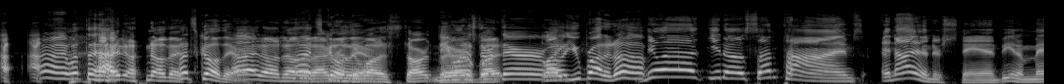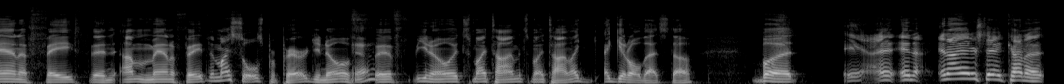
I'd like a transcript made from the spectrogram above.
All right, what the heck? I don't know that. Let's go there. I don't know Let's that I go really there. want to start Do there. you want to start there? Like, well, you brought it up. You know what? You know, sometimes, and I understand being a man of faith, and I'm a man of faith, and my soul's prepared. You know, if Yeah. if you know it's my time, it's my time. I I get all that stuff, but and and I understand kind of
